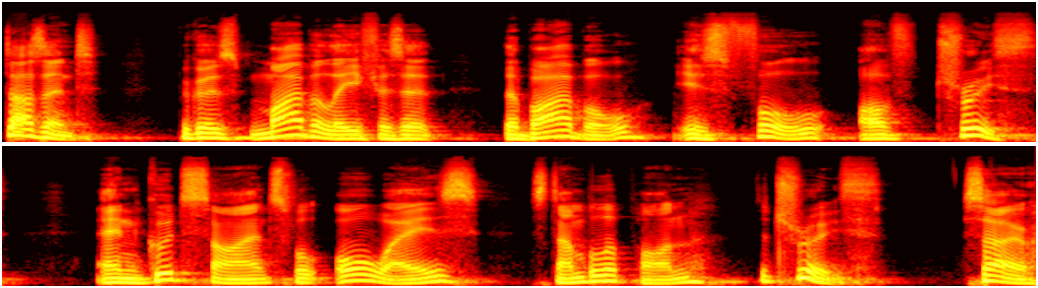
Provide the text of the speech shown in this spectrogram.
doesn't, because my belief is that the Bible is full of truth, and good science will always stumble upon the truth. So,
